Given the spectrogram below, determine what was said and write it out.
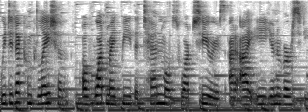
we did a compilation of what might be the 10 most watched series at IE University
